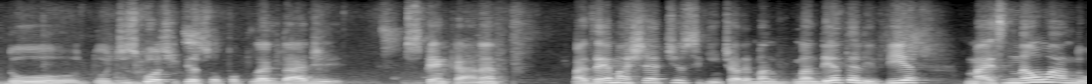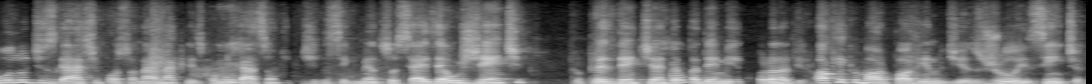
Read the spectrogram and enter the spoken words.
do, do desgosto de ver sua popularidade despencar, né? Mas aí a manchete diz o seguinte: olha, Mandetta alivia, mas não anula o desgaste de Bolsonaro na crise. Comunicação dirigida a segmentos sociais é urgente para o presidente diante da pandemia do coronavírus. Olha o que, que o Mauro Paulino diz, Ju e Cíntia.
